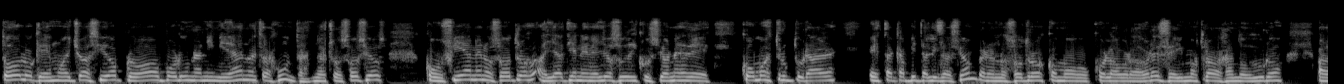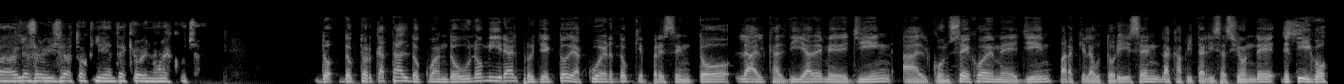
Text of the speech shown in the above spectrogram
todo lo que hemos hecho ha sido aprobado por unanimidad en nuestra junta. Nuestros socios confían en nosotros, allá tienen ellos sus discusiones de cómo estructurar esta capitalización, pero nosotros como colaboradores seguimos trabajando duro para darle servicio a estos clientes que hoy nos escuchan doctor Cataldo, cuando uno mira el proyecto de acuerdo que presentó la alcaldía de Medellín al Consejo de Medellín para que le autoricen la capitalización de, Tigo,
